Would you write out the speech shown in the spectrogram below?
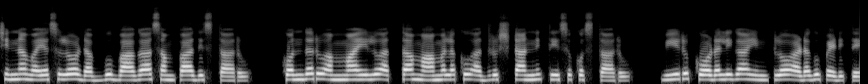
చిన్న వయసులో డబ్బు బాగా సంపాదిస్తారు. కొందరు అమ్మాయిలు అత్తా మామలకు అదృష్టాన్ని తీసుకొస్తారు. వీరు కోడలిగా ఇంట్లో అడుగు పెడితే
